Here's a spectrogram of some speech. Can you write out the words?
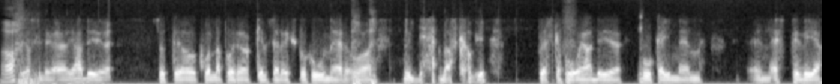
Ja. Jag, skulle, jag hade ju suttit och kollat på rökelser och explosioner och nu jävlar ska vi fläska på. Jag hade ju bokat in en, en FPV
